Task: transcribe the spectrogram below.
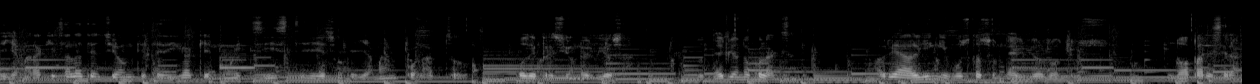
Te llamará quizá la atención que te diga que no existe eso que llaman colapso o depresión nerviosa. Los nervios no colapsan. Abre a alguien y busca sus nervios rotos. No aparecerán.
